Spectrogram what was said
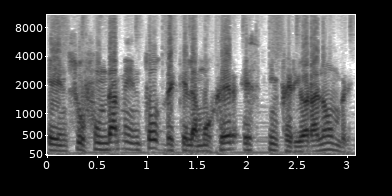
en su fundamento de que la mujer es inferior al hombre.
